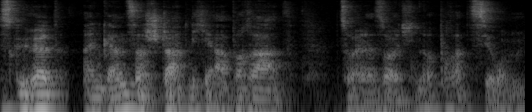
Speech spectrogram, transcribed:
Es gehört ein ganzer staatlicher Apparat zu einer solchen Operation.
